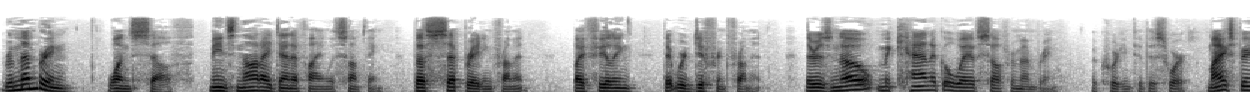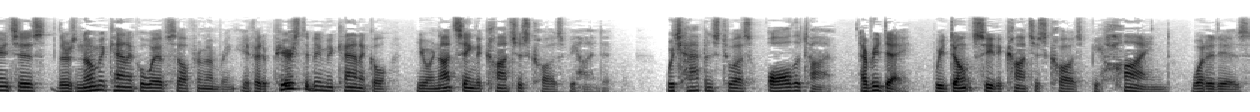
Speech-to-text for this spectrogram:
Remembering oneself means not identifying with something, thus separating from it by feeling that we're different from it. There is no mechanical way of self remembering, according to this work. My experience is there's no mechanical way of self remembering. If it appears to be mechanical, you are not seeing the conscious cause behind it, which happens to us all the time, every day. We don't see the conscious cause behind what it is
